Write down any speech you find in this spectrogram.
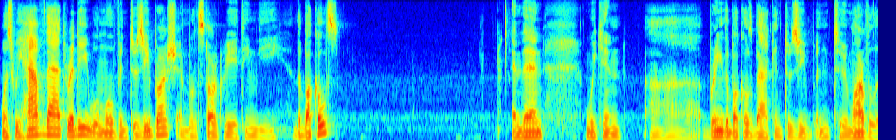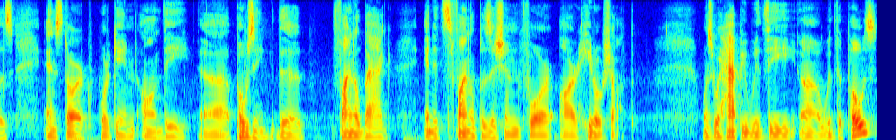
Once we have that ready, we'll move into ZBrush and we'll start creating the, the buckles and then we can uh, bring the buckles back into Z into Marvelous and start working on the uh, posing the final bag in its final position for our hero shot. Once we're happy with the uh, with the pose,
